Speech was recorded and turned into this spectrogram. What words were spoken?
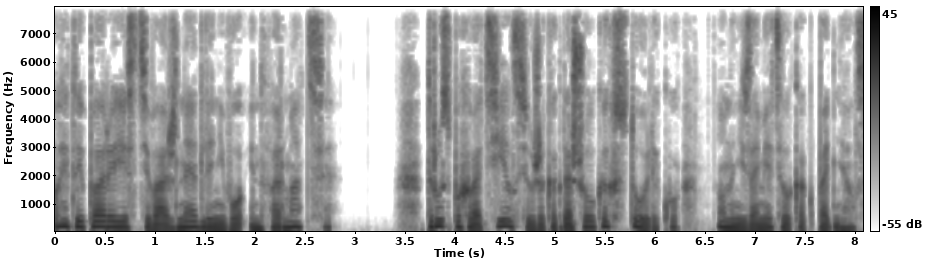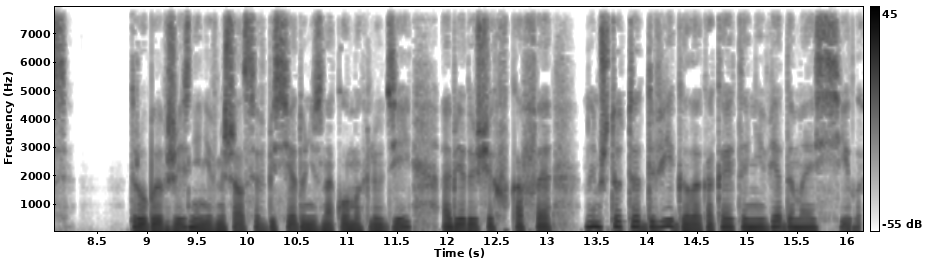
У этой пары есть важная для него информация. Трус похватился уже, когда шел к их столику, он и не заметил, как поднялся. Трубы в жизни не вмешался в беседу незнакомых людей, обедающих в кафе, но им что-то двигало, какая-то неведомая сила.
